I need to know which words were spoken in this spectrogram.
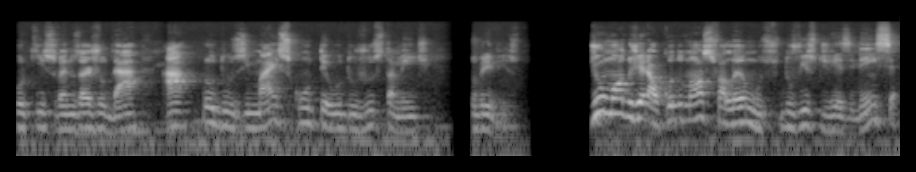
porque isso vai nos ajudar a produzir mais conteúdo justamente sobre visto. De um modo geral, quando nós falamos do visto de residência,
